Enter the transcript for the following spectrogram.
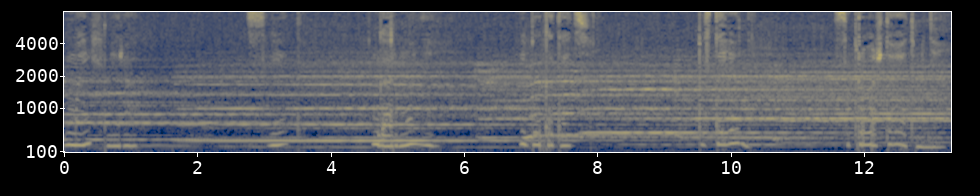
в моих мирах. Свет, гармония и благодать постоянно сопровождают меня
